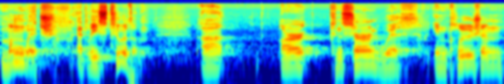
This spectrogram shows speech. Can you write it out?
among which at least two of them uh, are concerned with inclusion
